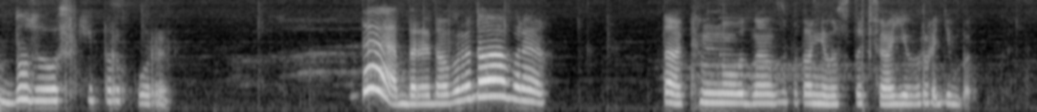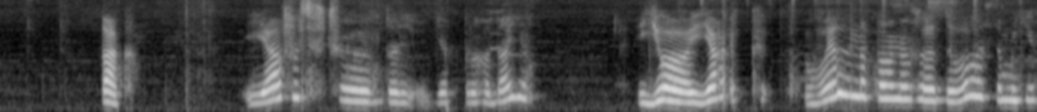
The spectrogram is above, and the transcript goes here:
дуже важкі паркури? Добре, добре, добре. Так, ну одне запитання вистачає, вроді би. Так. Я щось ще я пригадаю. Йо, як ви, напевно, вже дивилися мої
